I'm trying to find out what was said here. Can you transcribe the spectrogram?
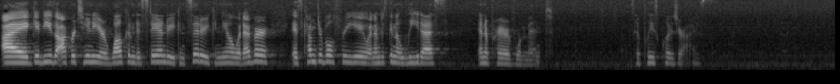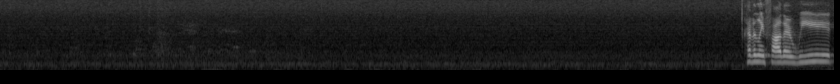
I give you the opportunity, you're welcome to stand, or you can sit, or you can kneel, whatever is comfortable for you. And I'm just going to lead us in a prayer of lament. So, please close your eyes. Heavenly Father, we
